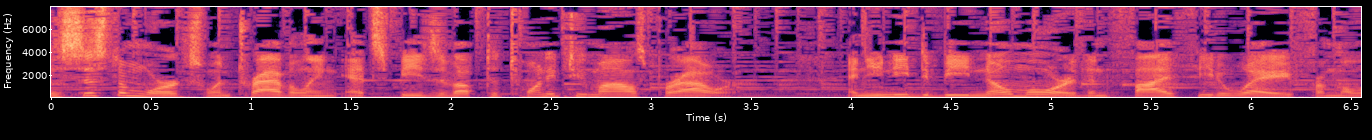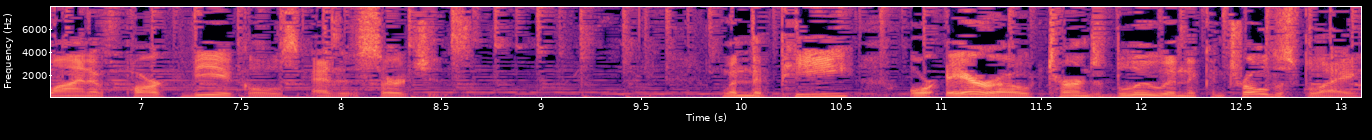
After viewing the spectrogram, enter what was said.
The system works when traveling at speeds of up to 22 miles per hour, and you need to be no more than 5 feet away from the line of parked vehicles as it searches. When the P or arrow turns blue in the control display,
